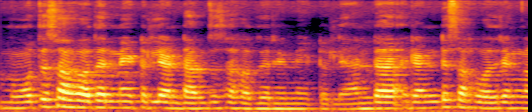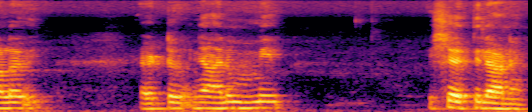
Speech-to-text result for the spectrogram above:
മൂത്ത സഹോദരനായിട്ടില്ല രണ്ടാമത്തെ സഹോദരനായിട്ടില്ല രണ്ട് രണ്ട് സഹോദരങ്ങൾ ആയിട്ട് ഞാനും ഉമ്മയും വിഷയത്തിലാണ്.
